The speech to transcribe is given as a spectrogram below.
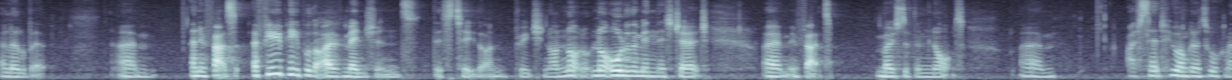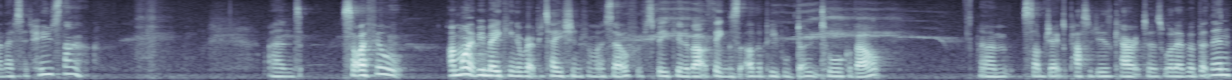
a little bit. Um, and in fact, a few people that I've mentioned this to that I'm preaching on, not, not all of them in this church, um, in fact, most of them not. Um, I've said who I'm going to talk about, and they've said, Who's that? And so I feel I might be making a reputation for myself of speaking about things that other people don't talk about um, subjects, passages, characters, whatever. But then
